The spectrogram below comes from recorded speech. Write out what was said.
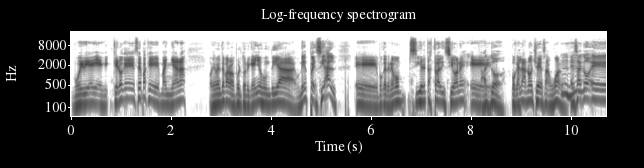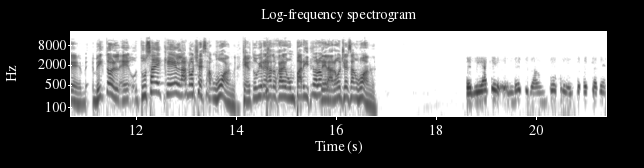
Muy bien, eh, quiero que sepas que mañana, obviamente para los puertorriqueños es un día, un día especial, eh, porque tenemos ciertas tradiciones, eh, Exacto. porque es la noche de San Juan. Exacto. Eh, Víctor, eh, ¿tú sabes qué es la noche de San Juan? Que tú vienes a tocar en un party No lo de la noche de San Juan. Mira que he investigado un poco y visto pues que hacen,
